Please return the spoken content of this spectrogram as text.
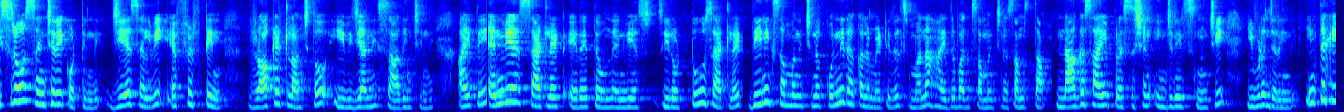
ఇస్రో సెంచరీ కొట్టింది. జిఎస్ఎల్వి ఎఫ్ ఫిఫ్టీన్ రాకెట్ లాంచ్తో ఈ విజయాన్ని సాధించింది. అయితే ఎన్విఎస్ శాటిలైట్ ఏదైతే ఉందో ఎన్విఎస్ జీరో టూ శాటిలైట్ దీనికి సంబంధించిన కొన్ని రకాల మెటీరియల్స్ మన హైదరాబాద్కి సంబంధించిన సంస్థ నాగసాయి ప్రెసిషన్ ఇంజనీర్స్ నుంచి ఇవ్వడం జరిగింది. ఇంతకీ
